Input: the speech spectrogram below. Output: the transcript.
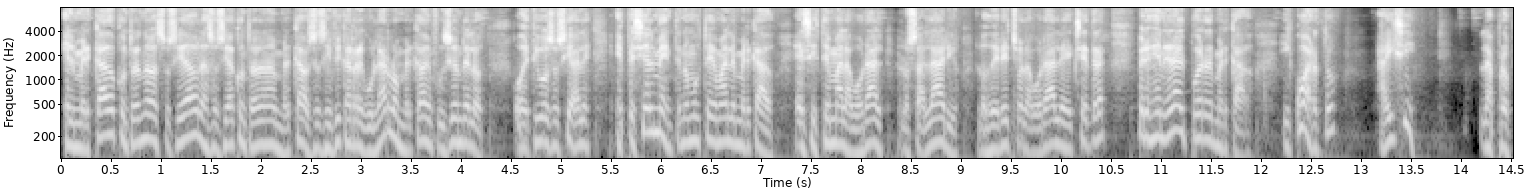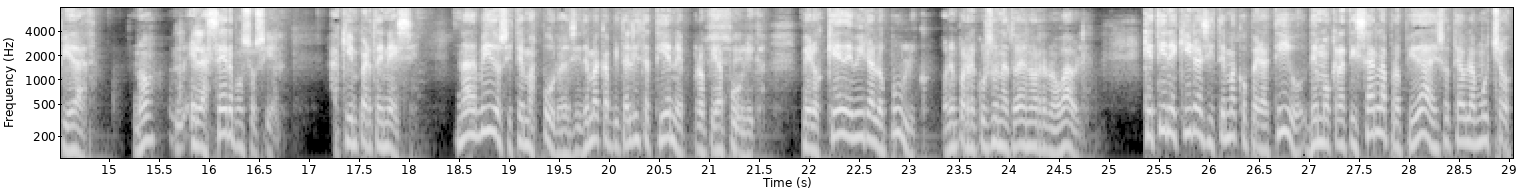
el mercado controlando a la sociedad o la sociedad controlando al mercado. Eso significa regular los mercados en función de los objetivos sociales, especialmente, no me gusta llamarle mercado, el sistema laboral, los salarios, los derechos laborales, etcétera, pero en general el poder de mercado. Y cuarto, ahí sí, la propiedad, ¿no? El acervo social, a quién pertenece. No ha habido sistemas puros. El sistema capitalista tiene propiedad pública. Pero ¿qué debe ir a lo público? Por ejemplo, recursos naturales no renovables. ¿Qué tiene que ir al sistema cooperativo? Democratizar la propiedad. Eso te habla mucho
